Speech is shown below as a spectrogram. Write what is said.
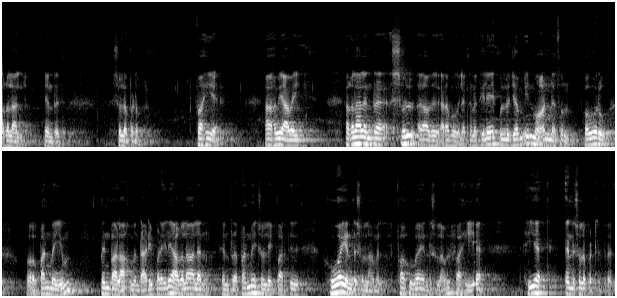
அகலால் என்று சொல்லப்படும். ஃபஹிய ஆகவே அவை அகலால் என்ற சொல் அதாவது அரபு இலக்கணத்திலே குல்லு ஜம் இன் முன்னசுன் ஒவ்வொரு பன்மையும் பெண்பாலாகும் என்ற அடிப்படையிலே அகலாலன் என்ற பன்மை சொல்லை பார்த்து ஹுவ என்று சொல்லாமல் ஃபஹுவ என்று சொல்லாமல் ஃபஹிய ஹிய என்று சொல்லப்பட்டிருக்கிறது.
